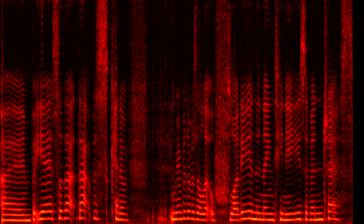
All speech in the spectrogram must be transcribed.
Um, but yeah, so that that was kind of remember there was a little flurry in the 1980s of interest.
